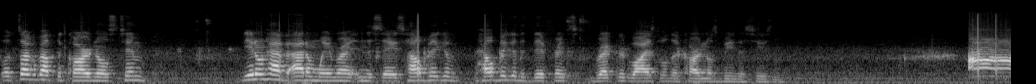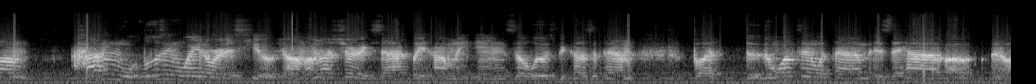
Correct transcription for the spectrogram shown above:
let's talk about the Cardinals. Tim, they don't have Adam Wainwright in this ace. How big of how big of the difference record-wise will the Cardinals be this season? Um, having losing Wainwright is huge. Um, I'm not sure exactly how many games they'll lose because of him, but the, the one thing with them is they have a, you know,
